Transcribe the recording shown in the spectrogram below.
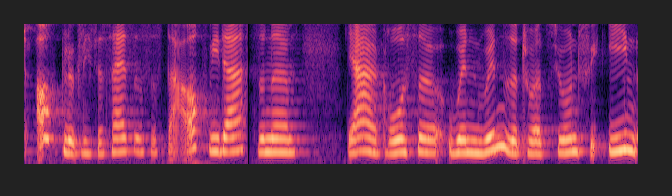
automatisch auch glücklich. Das heißt, es ist da auch wieder so eine ja, große Win-Win-Situation für ihn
